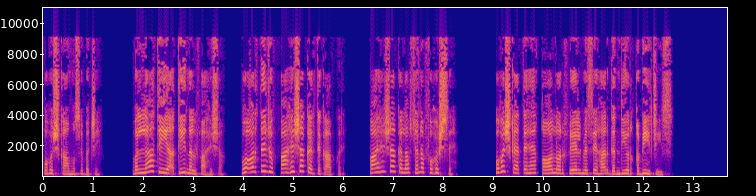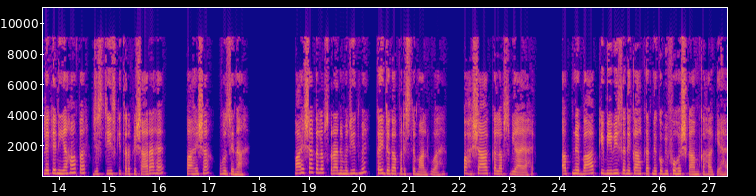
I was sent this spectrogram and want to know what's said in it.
فوش کاموں سے بچے۔ یا تین الفاحشہ وہ عورتیں جو فاحشہ کا ارتقاب کرے فاحشہ کا لفظ جو نا فوش سے ہے۔ فوش کہتے ہیں قول اور فیل میں سے ہر گندی اور کبھی چیز۔ لیکن یہاں پر جس چیز کی طرف اشارہ ہے، فاحشہ، وہ زنا ہے۔ فاحشہ کا لفظ قرآن مجید میں کئی جگہ پر استعمال ہوا ہے۔ فحشا کا لفظ بھی آیا ہے۔ اپنے باپ کی بیوی سے نکاح کرنے کو بھی فوہش کام کہا گیا ہے۔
